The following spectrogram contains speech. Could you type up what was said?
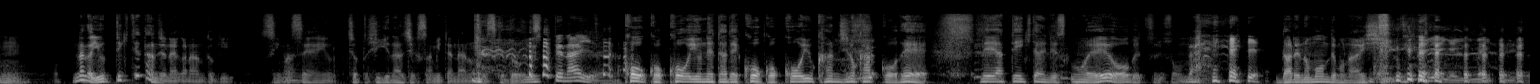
うん。なんか言ってきてたんじゃないかな、あの時。すいませんよ。ちょっとヒゲ男爵さんみたいになるんですけど。言ってないよ。こうこうこういうネタで、こうこうこういう感じの格好で、で、やっていきたいんです。もうええよ、別にそんな。誰のもんでもないし。いやいや、今言ってる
